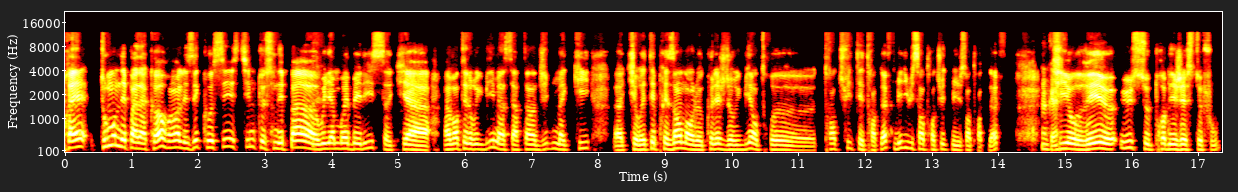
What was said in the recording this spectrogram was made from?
Après, tout le monde n'est pas d'accord. hein. Les Écossais estiment que ce n'est pas William Webb Ellis qui a inventé le rugby, mais un certain Jim McKee euh, qui aurait été présent dans le collège de rugby entre euh, 38 et 39, 1838-1839, Ok. qui aurait euh, eu ce premier geste fou.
